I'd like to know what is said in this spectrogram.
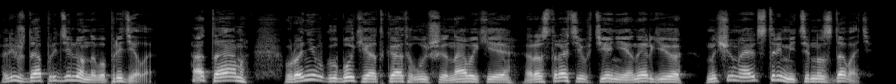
лишь до определенного предела. А там, уронив глубокий откат лучшие навыки, растратив тени и энергию, начинают стремительно сдавать.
